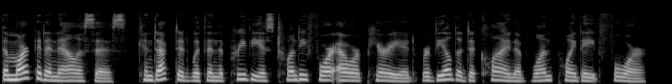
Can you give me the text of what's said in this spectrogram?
The market analysis, conducted within the previous 24-hour period revealed a decline of 1.84,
